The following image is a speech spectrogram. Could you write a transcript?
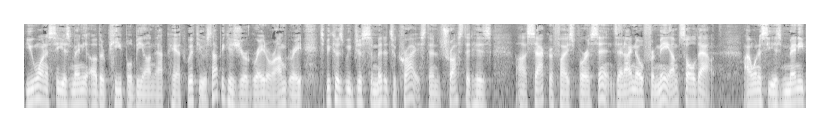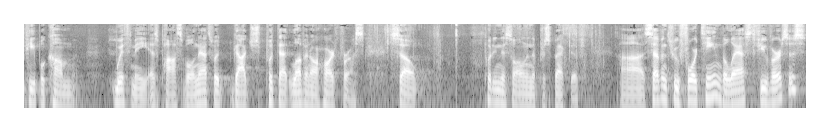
You want to see as many other people be on that path with you. It's not because you're great or I'm great. It's because we've just submitted to Christ and trusted His uh, sacrifice for our sins. And I know for me, I'm sold out. I want to see as many people come with me as possible. And that's what God put that love in our heart for us. So, putting this all into perspective. Uh, 7 through 14, the last few verses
